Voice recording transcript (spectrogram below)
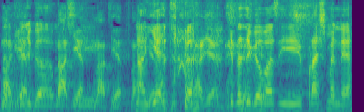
Dan Not kita yet. juga Not masih yet, not yet, not Not yet. yet. Not yet. kita juga masih freshman ya.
